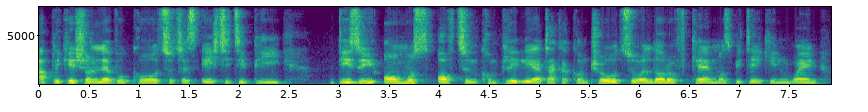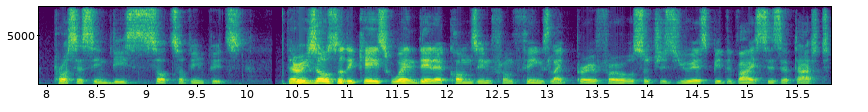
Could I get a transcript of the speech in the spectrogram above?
application level code such as HTTP. These are almost often completely attacker controlled, so a lot of care must be taken when processing these sorts of inputs. There is also the case when data comes in from things like peripherals such as USB devices attached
